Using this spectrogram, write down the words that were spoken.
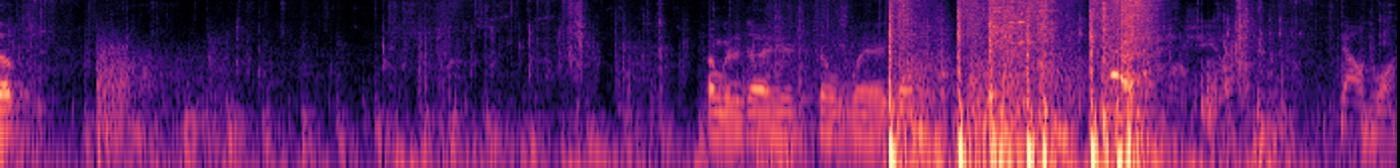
Up. I'm gonna die here. No way I don't. Downed one.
